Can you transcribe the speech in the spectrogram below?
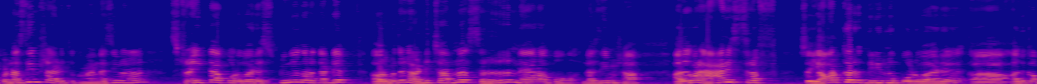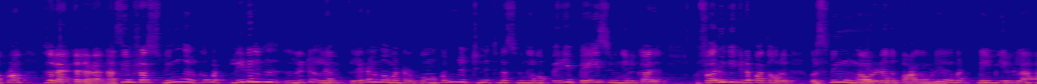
இப்போ நசீம் ஷா எடுத்துக்கோங்க. நசீம் ஷா ஸ்ட்ரைட்டாக போடுவார். ஸ்பின்னுங்கிற தாட்டி அவர் பார்த்துட்டு அடிச்சாருன்னா சர்ரு நேராக போகும். நசீம் ஷா. அதுக்கப்புறம் ஹாரிஸ் ரஃப் ஸோ யார்கர் திடீர்னு போடுவார் அதுக்கப்புறம் ஸோ இல்லை நசீம் ஷா ஸ்விங் இருக்கும் but little little little moment இருக்கும். கொஞ்சம் சின்ன சின்ன ஸ்விங் இருக்கும். பெரிய பேய் ஸ்விங் இருக்காது. ஃபருகி கிட்ட பார்த்தா ஒரு ஒரு ஸ்விங் அவர்கிட்ட பார்க்க முடியாது பட் மேபி இருக்கலாம்.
